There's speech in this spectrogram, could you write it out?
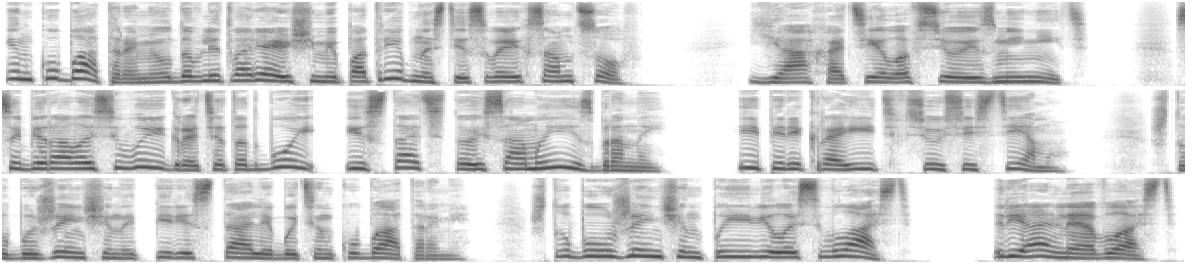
инкубаторами, удовлетворяющими потребности своих самцов. Я хотела все изменить. Собиралась выиграть этот бой и стать той самой избранной, и перекроить всю систему, чтобы женщины перестали быть инкубаторами, чтобы у женщин появилась власть, реальная власть.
